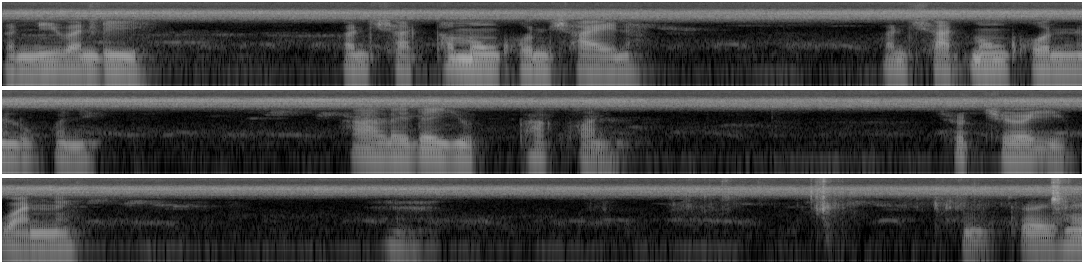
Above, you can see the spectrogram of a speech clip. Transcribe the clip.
วันนี้วันดี วันฉัดพระมงคลชัยนะ วันฉัดมงคลนะลูกวันนี้ข้าเลยได้หยุดพักผ่อนชดเชยอีกวันหนึ่ง เคยให้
